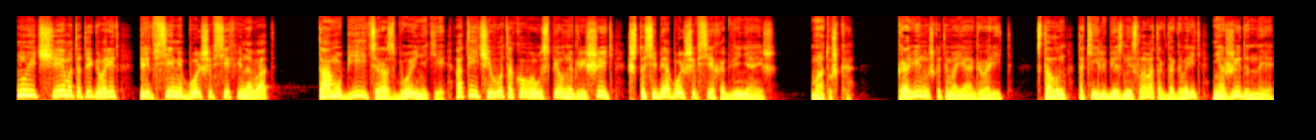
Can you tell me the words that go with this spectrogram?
«Ну и чем это ты, — говорит, — перед всеми больше всех виноват?» Там убийцы, разбойники, а ты чего такого успел нагрешить, что себя больше всех обвиняешь? Матушка, кровинушка ты моя, — говорит. Стал он такие любезные слова тогда говорить, неожиданные.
